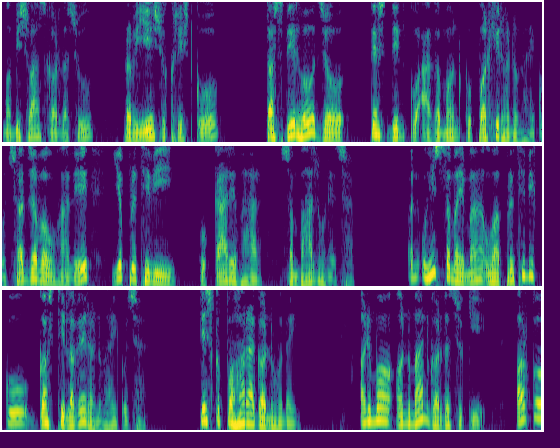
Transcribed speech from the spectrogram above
म विश्वास गर्दछु प्रभु येशु ख्रिष्टको तस्विर हो जो त्यस दिनको आगमनको पर्खिरहनु भएको छ जब उहाँले यो पृथ्वीको कार्यभार सम्हाल्नुहुनेछ अनि उही समयमा उहाँ पृथ्वीको गस्ती लगाइरहनु भएको छ। त्यसको पहरा गर्नुहुँदै अनि म अनुमान गर्दछु कि अर्को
